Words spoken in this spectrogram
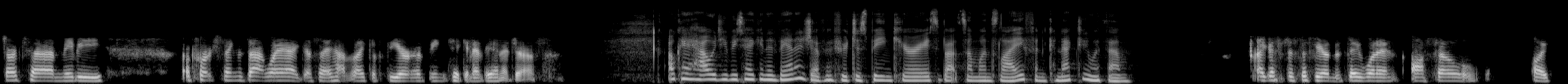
start to maybe approach things that way, I guess I have like a fear of being taken advantage of. Okay, how would you be taken advantage of if you're just being curious about someone's life and connecting with them? I guess just the fear that they wouldn't also like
